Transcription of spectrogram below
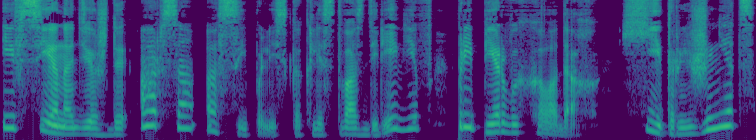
И все надежды Арса осыпались, как листва с деревьев при первых холодах. Хитрый жнец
